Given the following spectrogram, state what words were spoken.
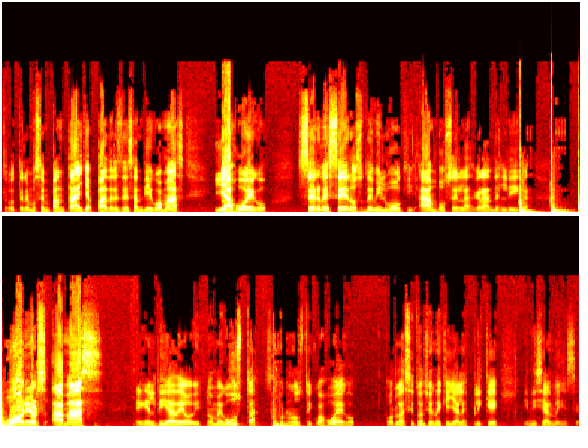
que lo tenemos en pantalla, Padres de San Diego a más y a juego Cerveceros de Milwaukee, ambos en las grandes ligas. Warriors a más en el día de hoy. No me gusta ese pronóstico a juego por las situaciones que ya le expliqué inicialmente.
